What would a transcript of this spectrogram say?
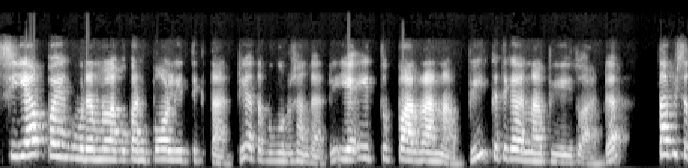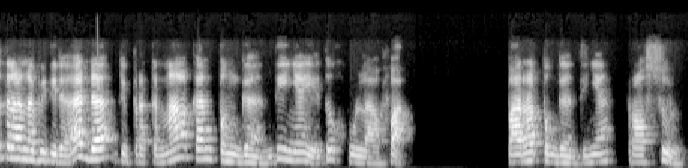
siapa yang kemudian melakukan politik tadi atau pengurusan tadi, yaitu para nabi ketika nabi itu ada, tapi setelah nabi tidak ada, diperkenalkan penggantinya yaitu khulafa, para penggantinya rasul.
